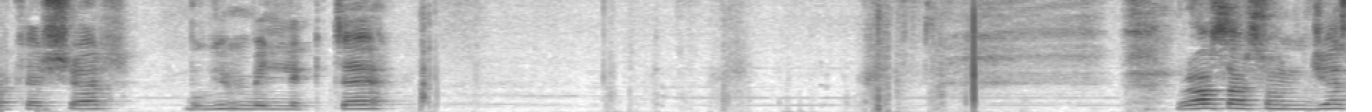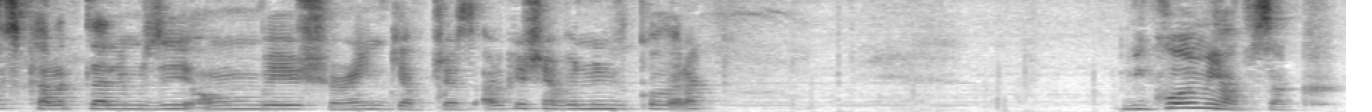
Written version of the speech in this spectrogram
Arkadaşlar bugün birlikte Brawl Stars oynayacağız. Karakterimizi 15 renk yapacağız. Arkadaşlar ben ilk olarak Miko'yu mu yapsak?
